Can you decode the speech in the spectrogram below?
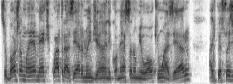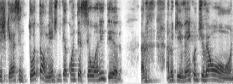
Se o Boston amanhã mete 4 a 0 no Indiana e começa no Milwaukee 1 a 0 as pessoas esquecem totalmente do que aconteceu o ano inteiro. Ano, ano que vem, quando tiver um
